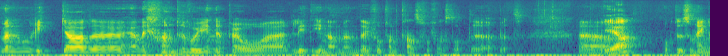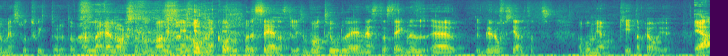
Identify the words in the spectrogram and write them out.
men Rickard uh, Henriksson, du var ju inne på eh, lite innan men det är fortfarande transferfönstret öppet. Eh, ja. Och du som hänger mest på Twitter utav alla i hela Arsenal Malmö, du har väl koll på det senaste. Liksom, vad tror du är nästa steg? Nu uh, blev det officiellt att Aubameyang kritar på ju. Ja,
